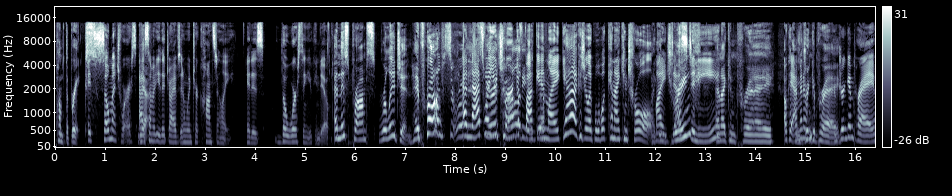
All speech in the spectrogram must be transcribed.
pump the brakes. It's so much worse. As Yeah. somebody that drives in winter constantly, it is the worst thing you can do. and this prompts religion. It prompts, And that's why you turn to fucking like, yeah, because you're like, well, what can I control? I My can destiny. and I can pray. okay, I'm gonna drink and pray. Drink and pray.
